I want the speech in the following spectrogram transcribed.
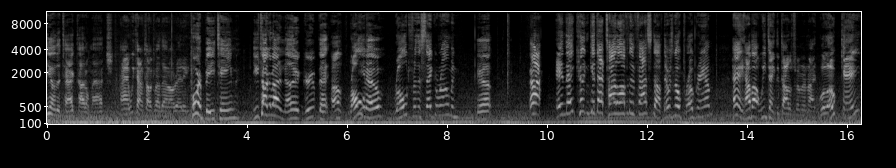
you know, the tag title match. uh, we kind of talked about that already. Poor B team. You talk about another group that, Oh, rolled you know, rolled for the sake of Roman, yeah. Ah, and they couldn't get that title off of them fast enough. There was no program. Hey, how about we take the titles from them tonight? Well, okay.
